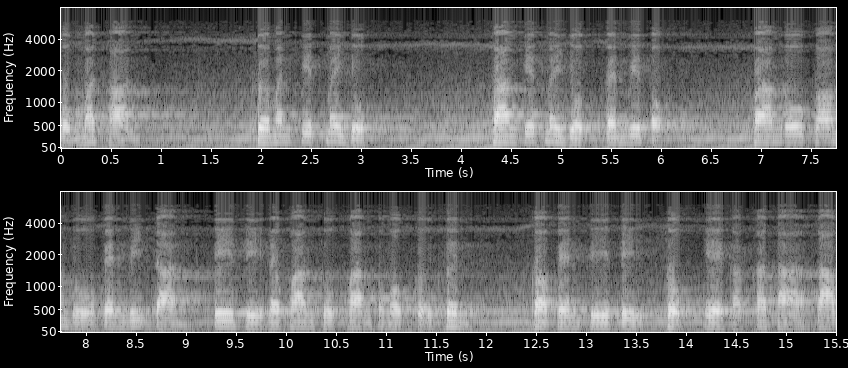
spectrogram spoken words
ฐมฌาน คือมันคิดไม่หยุด ความคิดไม่หยุดเป็นวิตก ความรู้พร้อมอยู่เป็นวิจารปีติและความสุขความสงบเกิดขึ้น ก็เป็นปีติสุขเอกคตาตาม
